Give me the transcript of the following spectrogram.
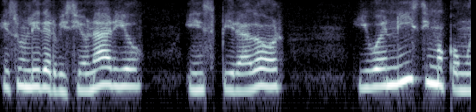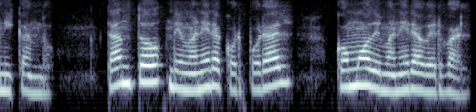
Es un líder visionario, inspirador y buenísimo comunicando, tanto de manera corporal como de manera verbal.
